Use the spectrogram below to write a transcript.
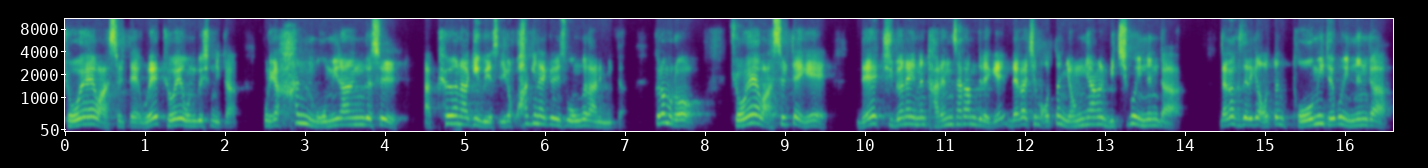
교회에 왔을 때 왜 교회에 온 것입니까? 우리가 한 몸이라는 것을 아, 표현하기 위해서 이걸 확인하기 위해서 온 것 아닙니까? 그러므로 교회에 왔을 때에 내 주변에 있는 다른 사람들에게 내가 지금 어떤 영향을 미치고 있는가, 내가 그들에게 어떤 도움이 되고 있는가,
